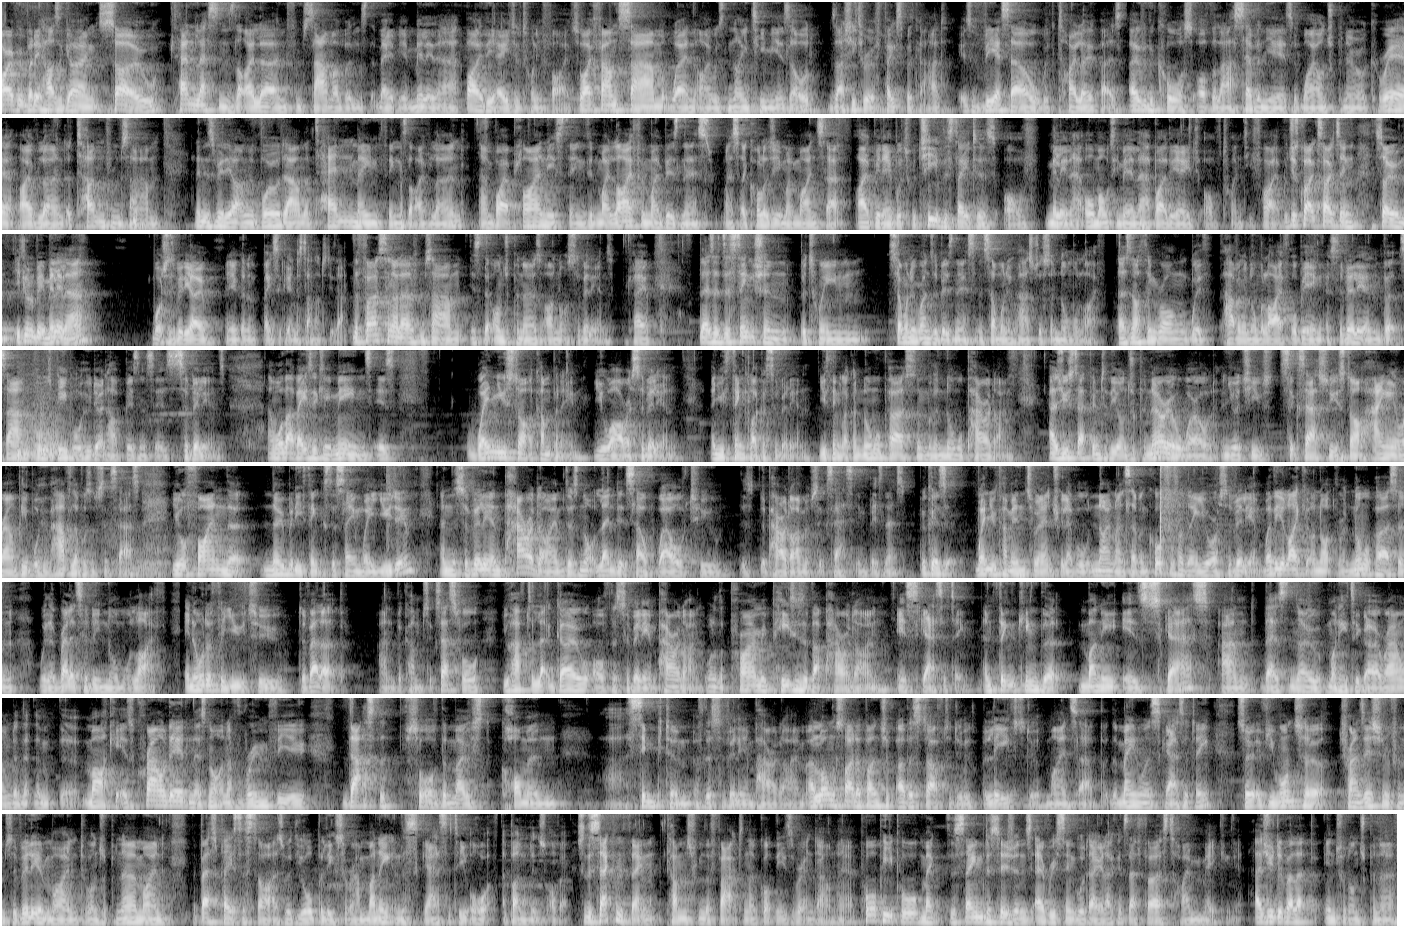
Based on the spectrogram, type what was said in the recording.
All right, everybody, how's it going? So, 10 lessons that I learned from Sam Ovens that made me a millionaire by the age of 25. So, I found Sam when I was 19 years old. It was actually through a Facebook ad. It's VSL with Tai Lopez. Over the course of the last seven years of my entrepreneurial career, I've learned a ton from Sam. And in this video, I'm going to boil down the 10 main things that I've learned. And by applying these things in my life and my business, my psychology, my mindset, I've been able to achieve the status of millionaire or multimillionaire by the age of 25, which is quite exciting. So, if you want to be a millionaire, watch this video and you're going to basically understand how to do that. The first thing I learned from Sam is that entrepreneurs are not civilians. Okay. There's a distinction between someone who runs a business and someone who has just a normal life. There's nothing wrong with having a normal life or being a civilian, but Sam calls people who don't have businesses civilians. And what that basically means is when you start a company, you are a civilian and you think like a civilian. You think like a normal person with a normal paradigm. As you step into the entrepreneurial world and you achieve success or you start hanging around people who have levels of success, you'll find that nobody thinks the same way you do. And the civilian paradigm does not lend itself well to the paradigm of success in business. Because when you come into an entry level 997 course or something, you're a civilian. Whether you like it or not, you're a normal person with a relatively normal life. In order for you to develop and become successful, you have to let go of the civilian paradigm. One of the primary pieces of that paradigm is scarcity and thinking that money is scarce and there's no money to go around and that the, the market is crowded and there's not enough room for you. That's the sort of the most common uh, symptom of the civilian paradigm, alongside a bunch of other stuff to do with beliefs, to do with mindset. But the main one is scarcity. So if you want to transition from civilian mind to entrepreneur mind, the best place to start is with your beliefs around money and the scarcity or abundance of it. So the second thing comes from the fact, and I've got these written down here poor people make the same decisions every single day like it's their first time making it. As you develop into an entrepreneur,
